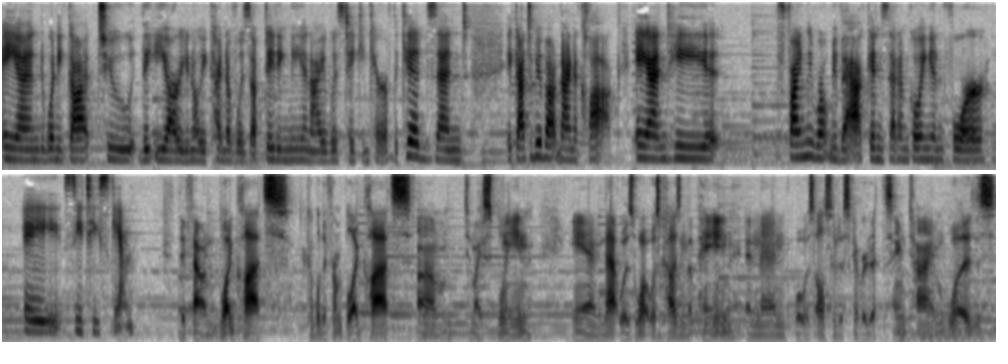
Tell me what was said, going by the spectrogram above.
And when he got to the ER, you know, he kind of was updating me and I was taking care of the kids and it got to be about nine o'clock. And he finally wrote me back and said, I'm going in for a CT scan. They found blood clots, a couple different blood clots um, to my spleen, and that was what was causing the pain. And then what was also discovered at the same time was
